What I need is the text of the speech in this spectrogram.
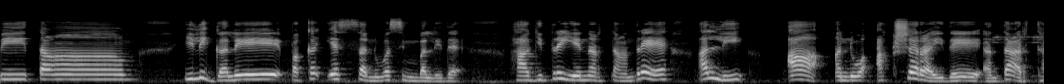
ಗಲೇವಲಂಬ್ಯಲಂಬಿತಾಂ ಇಲ್ಲಿ ಗಲೇ ಪಕ್ಕ ಎಸ್ ಅನ್ನುವ ಸಿಂಬಲ್ ಇದೆ. ಹಾಗಿದ್ರೆ ಏನರ್ಥ ಅಂದರೆ ಅಲ್ಲಿ ಆ ಅನ್ನುವ ಅಕ್ಷರ ಇದೆ ಅಂತ ಅರ್ಥ.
